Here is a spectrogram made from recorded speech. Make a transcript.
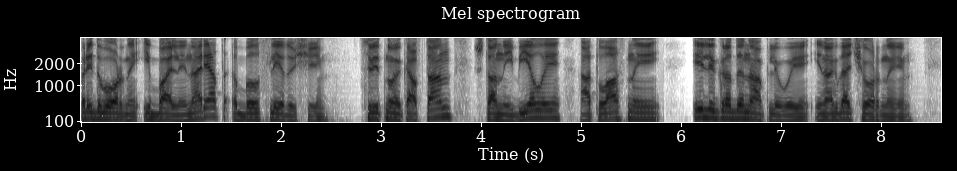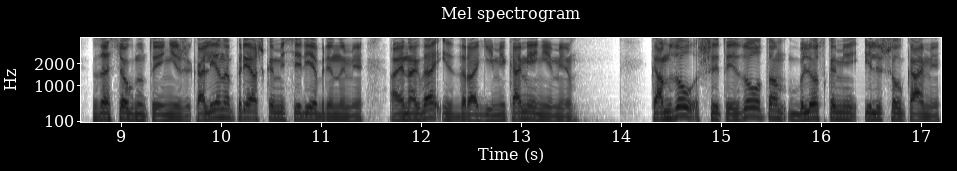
Придворный и бальный наряд был следующий. Цветной кафтан, штаны белые, атласные или граденаплевые, иногда черные, застегнутые ниже колена пряжками серебряными, а иногда и с дорогими каменьями. Камзол, сшитый золотом, блесками или шелками,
